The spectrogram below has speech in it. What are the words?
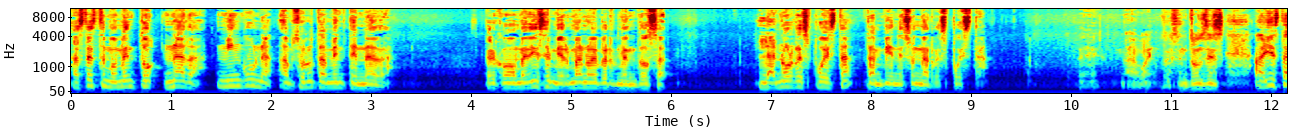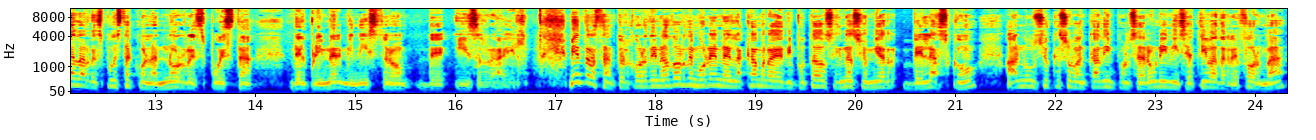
Hasta este momento, nada, ninguna, absolutamente nada. Pero como me dice mi hermano Ebert Mendoza, la no respuesta también es una respuesta. Eh, ah, bueno, pues entonces ahí está la respuesta con la no respuesta del primer ministro de Israel. Mientras tanto, el coordinador de Morena en la Cámara de Diputados, Ignacio Mier Velasco, anunció que su bancada impulsará una iniciativa de reforma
